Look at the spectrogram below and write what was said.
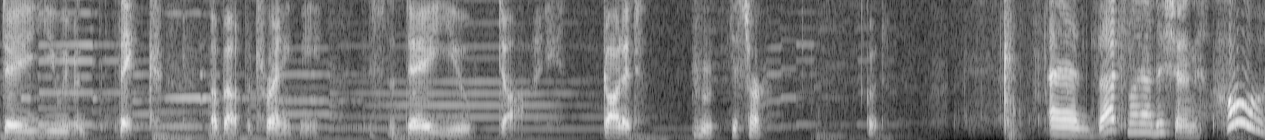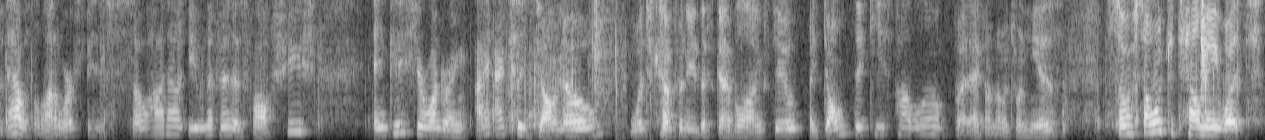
day you even think about betraying me is the day you die. Got it? Mm-hmm. yes, sir. Good. And that's my audition. Whew, that was a lot of work. It is so hot out, even if it is fall. Sheesh. In case you're wondering, I actually don't know which company this guy belongs to. I don't think he's Papo, but I don't know which one he is. So if someone could tell me what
